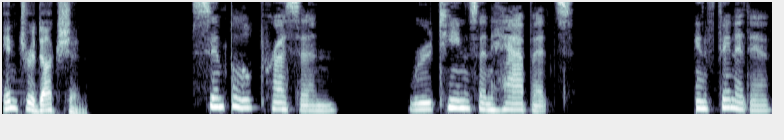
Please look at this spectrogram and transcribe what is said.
Introduction Simple present. Routines and habits. Infinitive.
